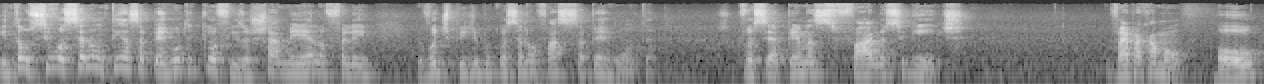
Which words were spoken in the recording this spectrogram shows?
Então, se você não tem essa pergunta, o que eu fiz? Eu chamei ela e falei: Eu vou te pedir para que você não faça essa pergunta. Que você apenas fale o seguinte: Vai para Camon. Ou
